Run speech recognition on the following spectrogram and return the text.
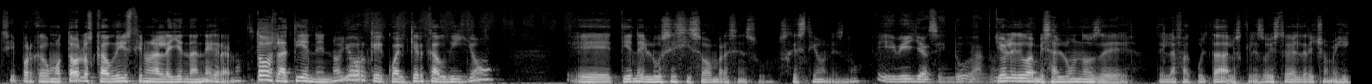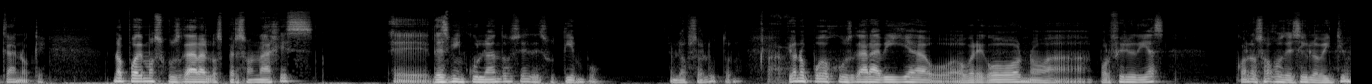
Sí, porque como todos los caudillos tienen una leyenda negra, ¿no? Todos la tienen, ¿no? Yo creo que cualquier caudillo eh, tiene luces y sombras en sus gestiones, ¿no? Y Villa, sin duda, ¿no? Yo le digo a mis alumnos de, de la facultad, a los que les doy historia del derecho mexicano, que no podemos juzgar a los personajes eh, desvinculándose de su tiempo en lo absoluto. ¿no? Claro. Yo no puedo juzgar a Villa o a Obregón o a Porfirio Díaz con los ojos del siglo XXI.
